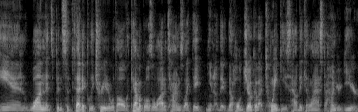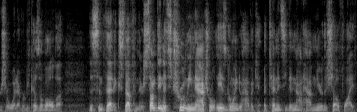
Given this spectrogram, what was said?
and one that's been synthetically treated with all the chemicals a lot of times like they you know they, the whole joke about twinkies how they can last 100 years or whatever because of all the the synthetic stuff in there. Something that's truly natural is going to have a, t- a tendency to not have near the shelf life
